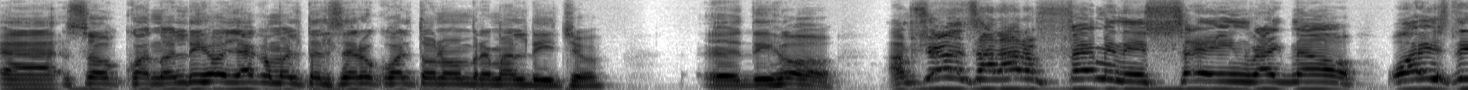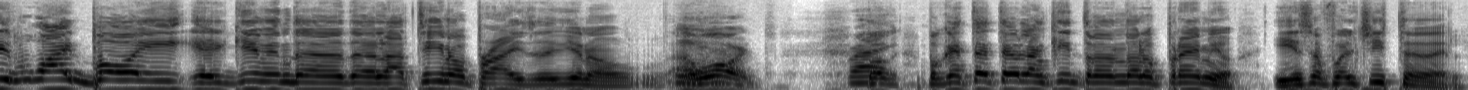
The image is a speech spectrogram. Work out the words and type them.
Uh, so, cuando él dijo ya como el tercer o cuarto nombre mal dicho, eh, dijo, I'm sure there's a lot of feminists saying right now, why is this white boy eh, giving the, the Latino prize, eh, you know, Yeah. award? Right. Por- porque este este blanquito dando los premios. Y ese fue el chiste de él.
